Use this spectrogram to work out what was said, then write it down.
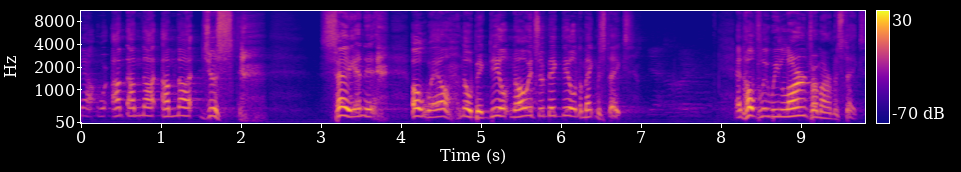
Now, I'm not, I'm not just saying it oh, well, no big deal. No, it's a big deal to make mistakes. And hopefully we learn from our mistakes.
